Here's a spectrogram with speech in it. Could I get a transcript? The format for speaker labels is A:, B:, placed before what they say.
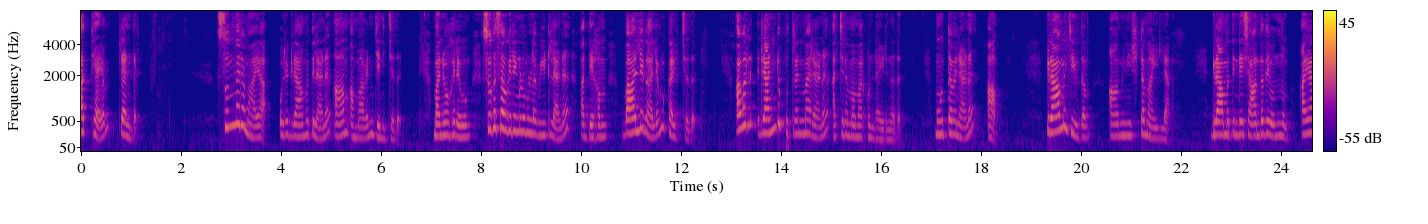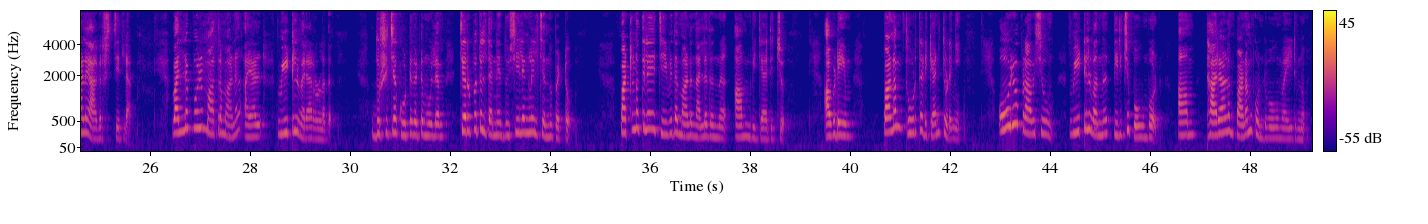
A: അധ്യായം രണ്ട്. സുന്ദരമായ ഒരു ഗ്രാമത്തിലാണ് ആം അമ്മാവൻ ജനിച്ചത്. മനോഹരവും സുഖസൗകര്യങ്ങളുമുള്ള വീട്ടിലാണ് അദ്ദേഹം ബാല്യകാലം കഴിച്ചത്. അവർ രണ്ട് പുത്രന്മാരാണ് അച്ഛനമ്മമാർക്കുണ്ടായിരുന്നത്. മൂത്തവനാണ് ആം. ഗ്രാമജീവിതം ആമിന് ഇഷ്ടമായില്ല. ഗ്രാമത്തിന്റെ ശാന്തതയൊന്നും അയാളെ ആകർഷിച്ചില്ല. വല്ലപ്പോഴും മാത്രമാണ് അയാൾ വീട്ടിൽ വരാറുള്ളത്. ദുഷിച്ച കൂട്ടുകെട്ട് മൂലം ചെറുപ്പത്തിൽ തന്നെ ദുശീലങ്ങളിൽ ചെന്നുപെട്ടു. പട്ടണത്തിലെ ജീവിതമാണ് നല്ലതെന്ന് ആം വിചാരിച്ചു. അവിടെയും പണം ധൂർത്തടിക്കാൻ തുടങ്ങി. ഓരോ പ്രാവശ്യവും വീട്ടിൽ വന്ന് തിരിച്ചു പോകുമ്പോൾ ആം ധാരാളം പണം കൊണ്ടുപോകുമായിരുന്നു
